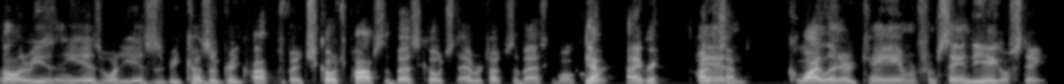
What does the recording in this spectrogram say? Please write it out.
The only reason he is what he is is because of Gregg Popovich. Coach Pop's the best coach to ever touch the basketball court. Yeah, I agree. 100%. And Kawhi Leonard came from San Diego State.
